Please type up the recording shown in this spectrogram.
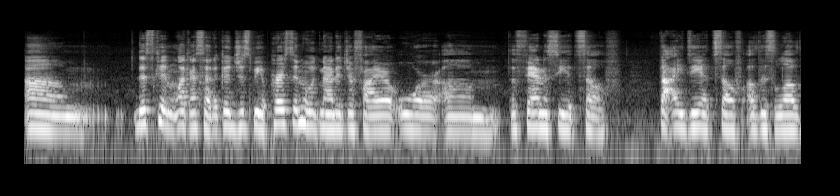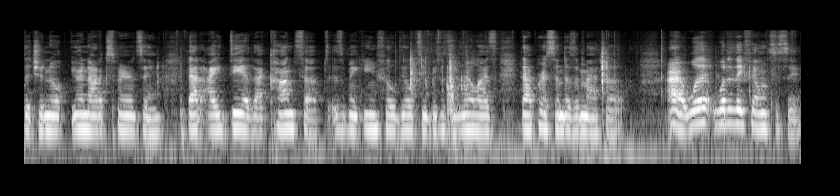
Um, this can, like I said, it could just be a person who ignited your fire or um, the fantasy itself, the idea itself of this love that you know you're not experiencing. That idea, that concept is making you feel guilty because you realize that person doesn't match up. All right, what what are they failing to see?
